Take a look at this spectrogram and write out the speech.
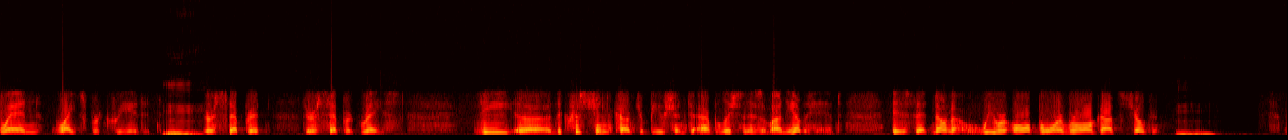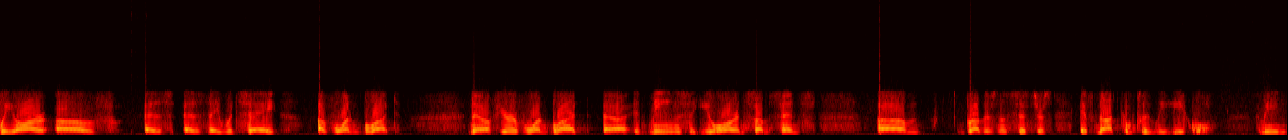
when whites were created. Mm. They're a separate. They're a separate race. The uh, the Christian contribution to abolitionism, on the other hand, is that no, no, we were all born. We're all God's children. Mm-hmm. We are of, as as they would say, of one blood. Now, if you're of one blood, uh, it means that you are, in some sense, um, brothers and sisters, if not completely equal. I mean,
